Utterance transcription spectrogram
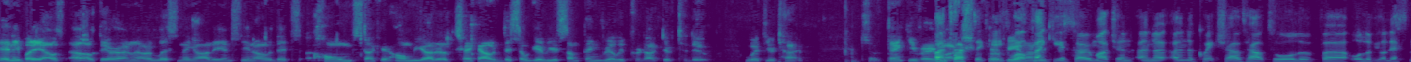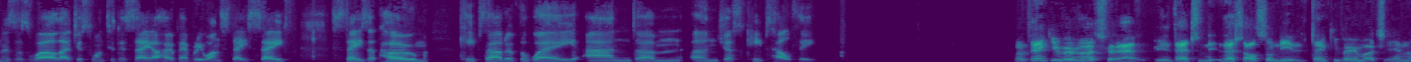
anybody else out there on our listening audience, you know, that's home, stuck at home, you ought to check out. This will give you something really productive to do with your time. So thank you very Fantastic. much. Fantastic. Well, thank you so much, and and a, and a quick shout out to all of uh, all of your listeners as well. I just wanted to say I hope everyone stays safe, stays at home, keeps out of the way, and um, and just keeps healthy. Well, thank you very much for that. That's that's also needed. Thank you very much, and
